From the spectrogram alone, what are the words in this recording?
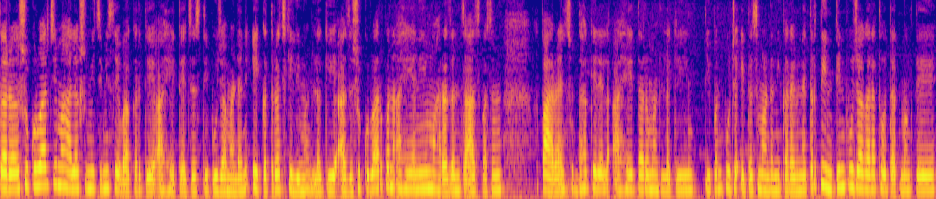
तर शुक्रवारची महालक्ष्मीची मी सेवा करते आहे. त्याच्याच ती पूजा मांडाने एकत्रच केली. म्हटलं की आज शुक्रवार पण आहे आणि महाराजांचा आजपासून पारायणसुद्धा केलेलं आहे. तर म्हटलं की ती पण पूजा इथंच मांडणी करावी. नाही तर तीन तीन पूजा घरात होतात. मग ते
